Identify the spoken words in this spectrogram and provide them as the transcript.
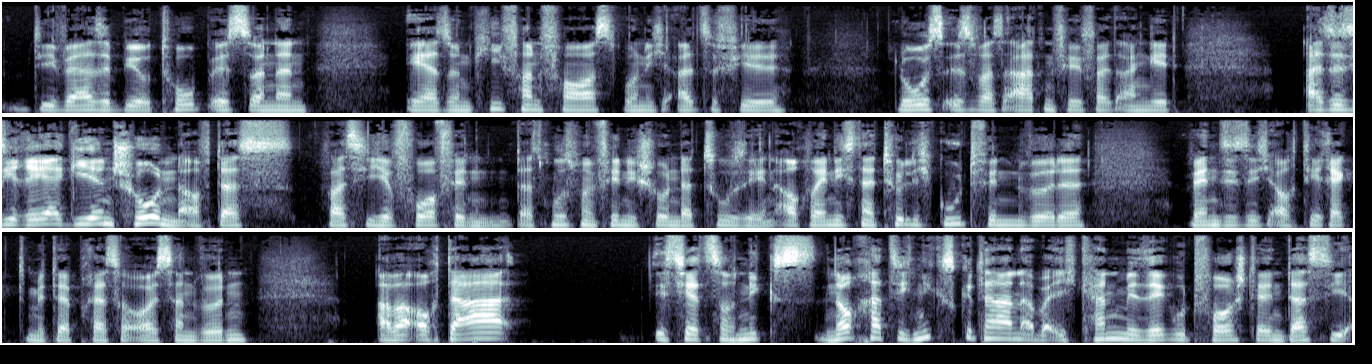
diverse Biotop ist, sondern eher so ein Kiefernforst, wo nicht allzu viel los ist, was Artenvielfalt angeht. Also sie reagieren schon auf das, was sie hier vorfinden. Das muss man, finde ich, schon dazu sehen. Auch wenn ich es natürlich gut finden würde, wenn sie sich auch direkt mit der Presse äußern würden. Aber auch da ist jetzt noch nichts, noch hat sich nichts getan, aber ich kann mir sehr gut vorstellen, dass sie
